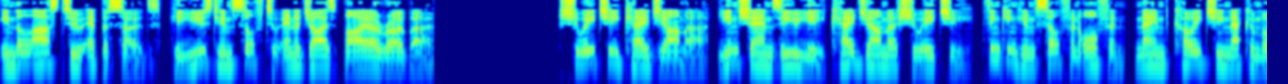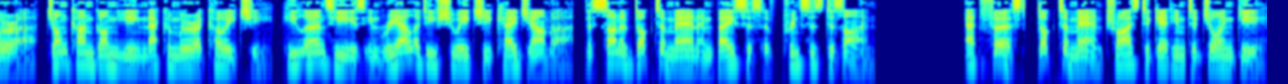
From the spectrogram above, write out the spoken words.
in the last two episodes, he used himself to energize Bio-Robo. Shuichi Kageyama, Yinshan Ziyuyi Kageyama Shuichi, thinking himself an orphan, named Koichi Nakamura, Yi Nakamura Koichi, he learns he is in reality Shuichi Kageyama, the son of Dr. Man and basis of Prince's design. At first, Dr. Man tries to get him to join Gear,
